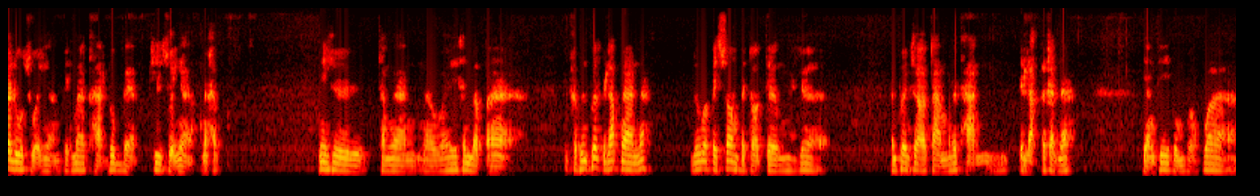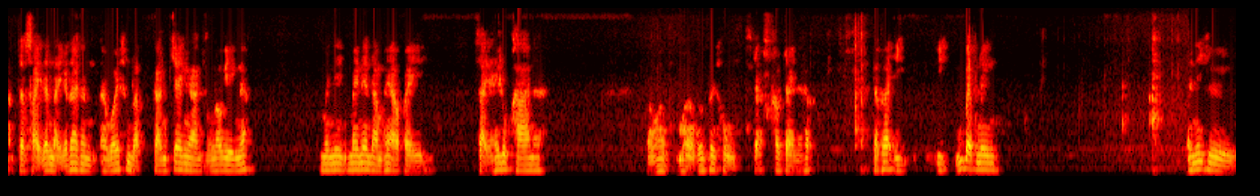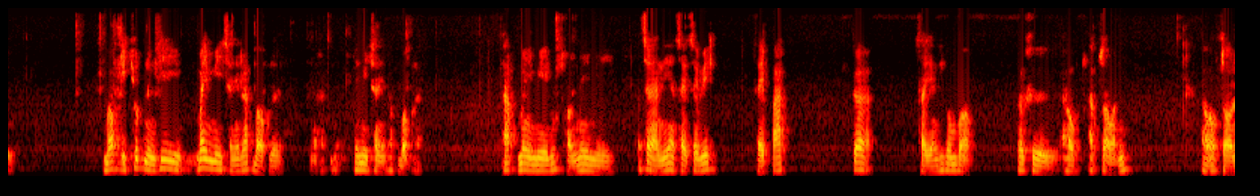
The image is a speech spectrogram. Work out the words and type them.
ก็ดูสวยงามเป็นมาตรฐานรูปแบบที่สวยงามนะครับ นี่คือทำงานเอาไว้สำหรับอ่ากับเพื่อนๆไปรับงานนะหรือว่าไปซ่อมไปต่อเติมก็เพื่อนๆก็เอาตามมาตรฐานเป็นหลักแล้วกันนะ อย่างที่ผมบอกว่าจะใส่ด้านไหนก็ได้นั่นเอาไว้สำหรับการแจ้งงานของเราเองนะไม่ไม่แนะนำให้เอาไปใส่ให้ลูกค้านะแต่ว่าเพื่อนๆคงจะเข้าใจนะครับ แล้วก็อีกอีกแบบหนึ่ง อันนี้คือบล็อกอีกชุดหนึ่งที่ไม่มีสัญลักษณ์บอกเลยนะครับ ไม่มีสัญลักษณ์บอกเลยอัพไม่มีลูกศรไม่มี ลักษณะนี้ใส่สวิตช์ใส่ปลั๊กก็ใส่อย่างที่ผมบอก ก็คือเอาอักษร เอาอักษร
